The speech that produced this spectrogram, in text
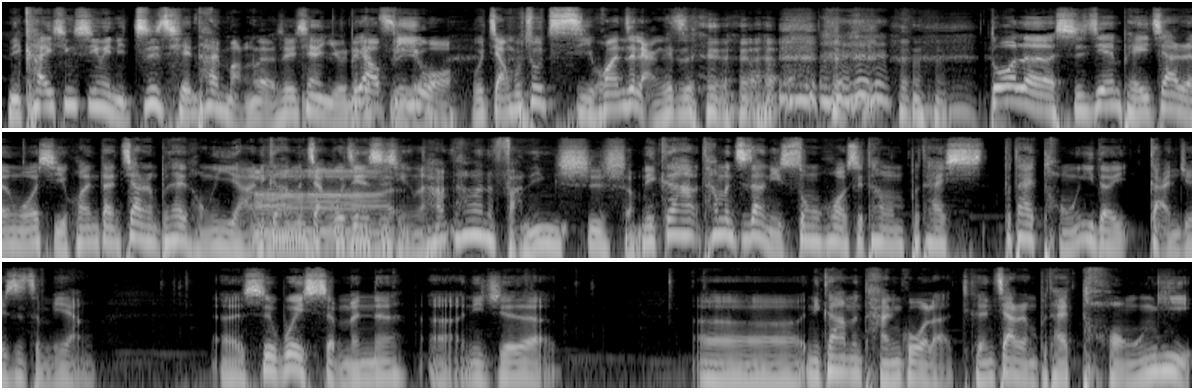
你开心，是因为你之前太忙了，所以现在有那不。要逼我，我讲不出喜欢这两个字。多 了时间陪家人，我喜欢，但家人不太同意啊。你跟他们讲过这件事情了？啊他他们的反应是什么？你跟他他们知道你送货，所以他们不太不太同意的感觉是怎么样？呃，是为什么呢？呃，你觉得，呃，你跟他们谈过了，可能家人不太同意，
